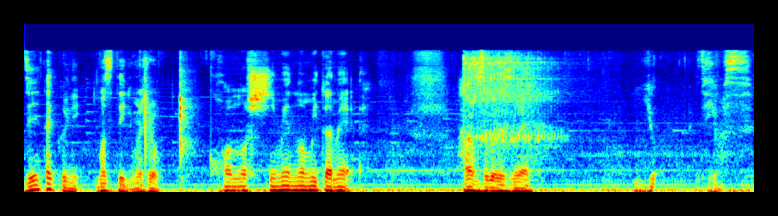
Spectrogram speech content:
贅沢に混ぜていきましょう。この締めの見た目、反則ですね。よっいきます。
